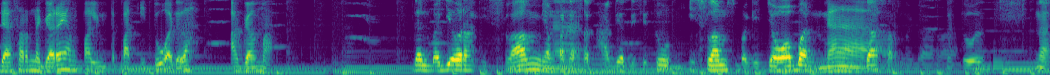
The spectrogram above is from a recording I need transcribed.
dasar negara yang paling tepat itu adalah agama. Dan bagi orang Islam yang Nah. pada saat hadir di situ Islam sebagai jawaban Nah, dasar negara. Betul. Nah,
